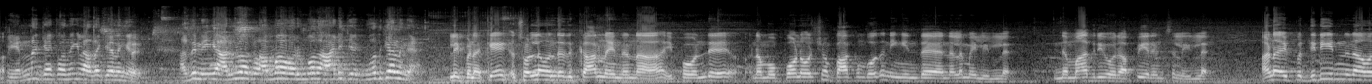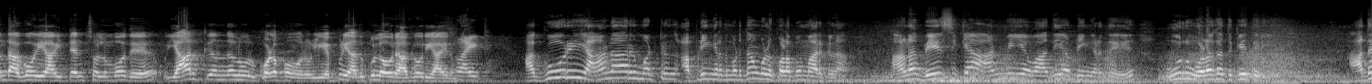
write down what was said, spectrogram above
இப்போ என்ன கேட்க வந்தீங்களோ அதை கேளுங்க. அது நீங்க அருள்வாக்கள் அம்மா வரும்போது ஆடி கேட்கும்போது கேளுங்க. இல்லை இப்போ நான் கே சொல்ல வந்ததுக்கு காரணம் என்னன்னா இப்போ வந்து நம்ம போன வருஷம் பார்க்கும்போது நீங்கள் இந்த நிலைமையில் இல்லை. இந்த மாதிரி ஒரு அப்பியரன்ஸில் இல்லை. ஆனால் இப்போ திடீர்னு நான் வந்து அகோரி ஆயிட்டேன்னு சொல்லும்போது யாருக்கு இருந்தாலும் ஒரு குழப்பம் வரும் எப்படி அதுக்குள்ள ஒரு அகோரி ஆயிரும்? ரைட் அகோரி ஆனார் மற்றும் அப்படிங்கிறது மட்டும் தான் உங்களுக்கு குழப்பமா இருக்கலாம். ஆனால் பேசிக்காக ஆன்மீகவாதி அப்படிங்கிறது ஊர் உலகத்துக்கே தெரியும். அதை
